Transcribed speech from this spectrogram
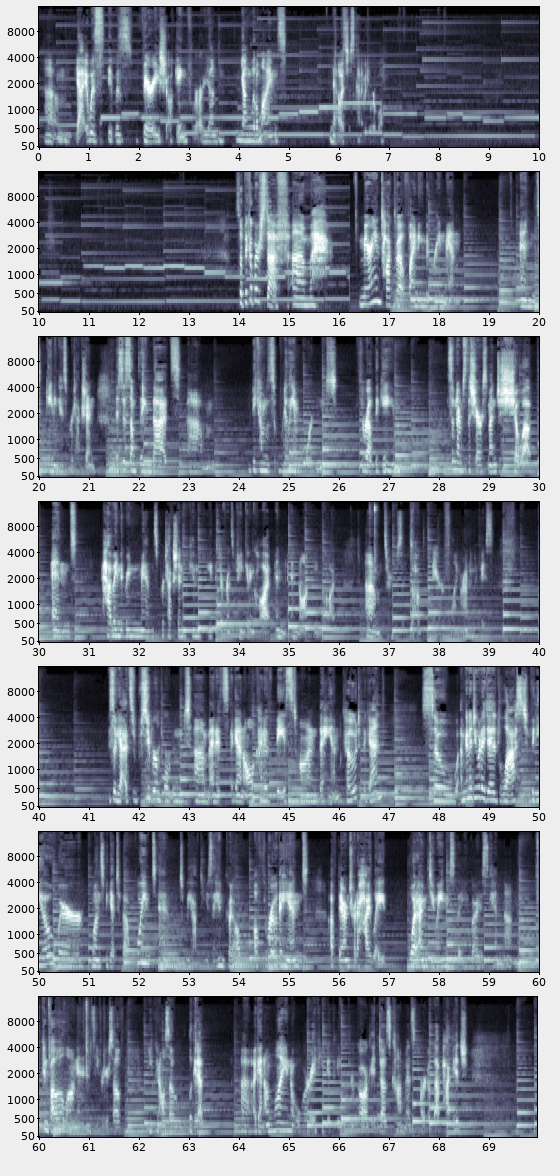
um, yeah, it was it was very shocking for our young young little minds. Now it's just kind of adorable. So pick up our stuff. Um, Marion talked about finding the Green Man and gaining his protection. This is something that um, becomes really important throughout the game. Sometimes the sheriff's men just show up, and having the Green Man's protection can be the difference between getting caught and, and not being caught. Um, sorry, there's like dog hair flying around in my face so yeah, it's super important. Um, and it's again, all kind of based on the hand code again. So I'm gonna do what I did last video where once we get to that point and we have to use the hand code, I'll, I'll throw the hand up there and try to highlight what I'm doing so that you guys can, um, can follow along and, see for yourself. You can also look it up uh, again online or if you get the game through GOG, it does come as part of that package.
